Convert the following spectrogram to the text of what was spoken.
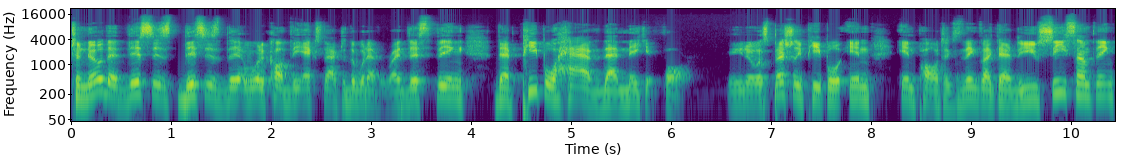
to know that this is this is the what I call the X factor, the whatever, right? This thing that people have that make it far. You know, especially people in in politics and things like that. Do you see something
